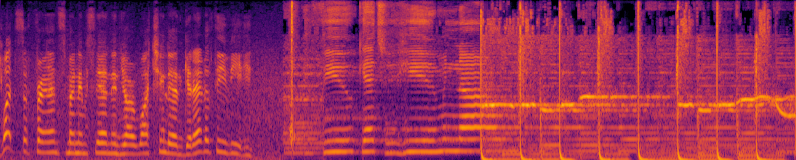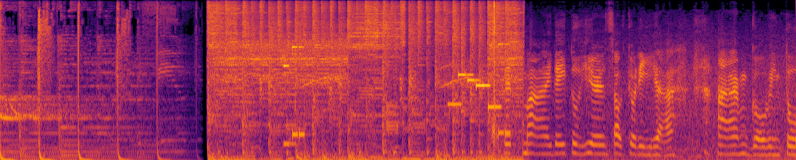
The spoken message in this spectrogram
What's up friends? My name is Leon and you are watching Leon Guerrero TV. If you get to hear me now. It's my day 2 here in South Korea. I'm going to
